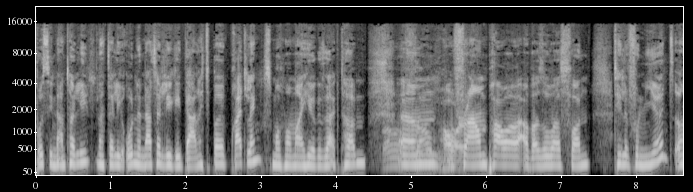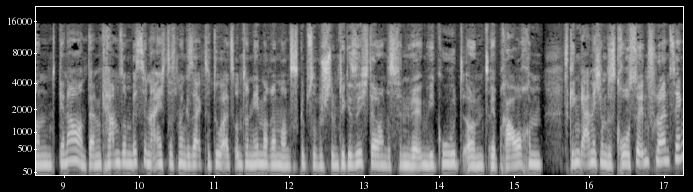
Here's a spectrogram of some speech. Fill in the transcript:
Bussi Natalie, Natalie, ohne Natalie geht gar nichts bei Breitling, das muss man mal hier gesagt haben. Ähm, Frauenpower. Frauenpower, aber sowas von telefoniert und genau, und dann kam so ein bisschen eigentlich, dass man gesagt hat, du als Unternehmerin und es gibt so bestimmte Gesichter und das finden wir irgendwie gut und wir brauchen, es ging gar nicht um das große Influencing,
